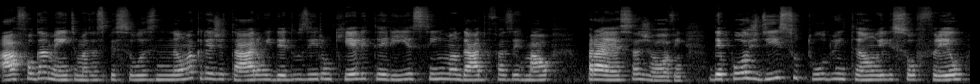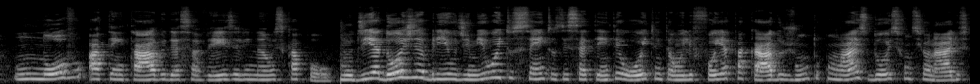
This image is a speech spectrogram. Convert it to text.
afogamento, mas as pessoas não acreditaram e deduziram que ele teria sim mandado fazer mal para essa jovem. Depois disso tudo, então, ele sofreu um novo atentado e dessa vez ele não escapou. No dia 2 de abril de 1878, então, ele foi atacado junto com mais dois funcionários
